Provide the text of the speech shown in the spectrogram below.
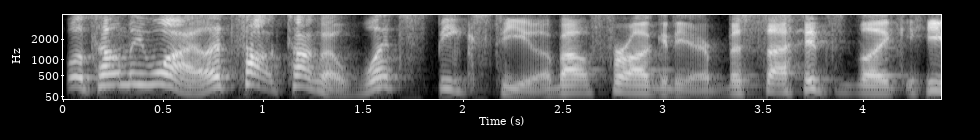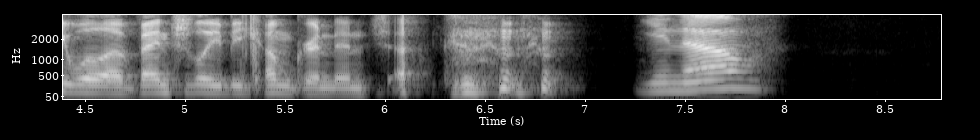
Well, tell me why. Let's talk talk about what speaks to you about Frogadier besides like he will eventually become Greninja. You know,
